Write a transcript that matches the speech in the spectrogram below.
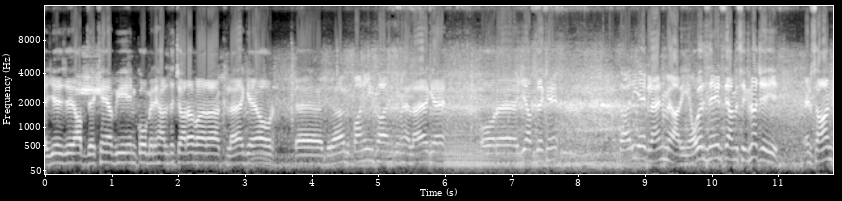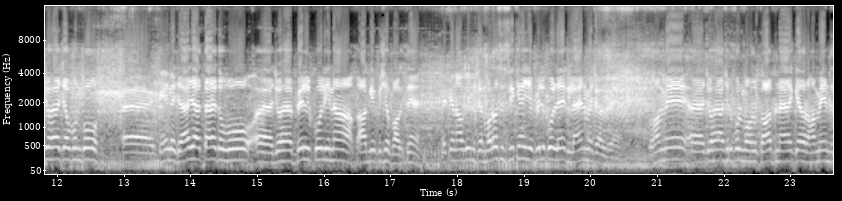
یہ جو آپ دیکھیں ابھی ان کو میرے خیال سے چارہ وغیرہ کھلایا گیا اور دریا کا پانی تھا ان کو نہلایا گیا ہے۔ اور یہ آپ دیکھیں، ساری ایک لائن میں آ رہی ہیں۔ اور اس سے ہمیں سیکھنا چاہیے۔ انسان جو ہے، جب ان کو کہیں لے جایا جاتا ہے تو وہ جو ہے، بالکل ہی نا آگے پیچھے بھاگتے ہیں۔ لیکن اب ان جانوروں سے سیکھیں، یہ بالکل ایک لائن میں چل رہے ہیں۔ تو ہمیں جو ہے، اشرف المحلقات بنایا گیا اور ہمیں ان سے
